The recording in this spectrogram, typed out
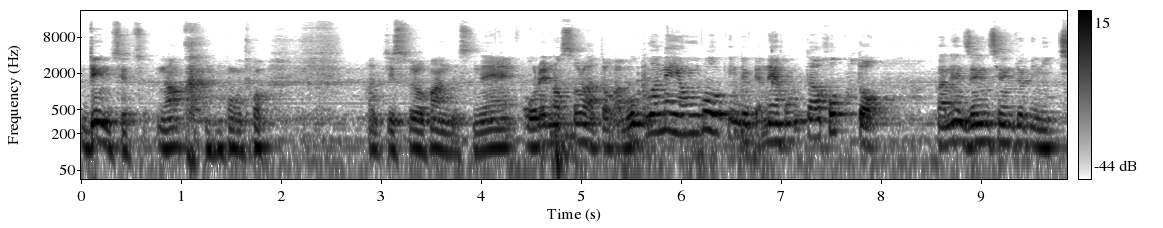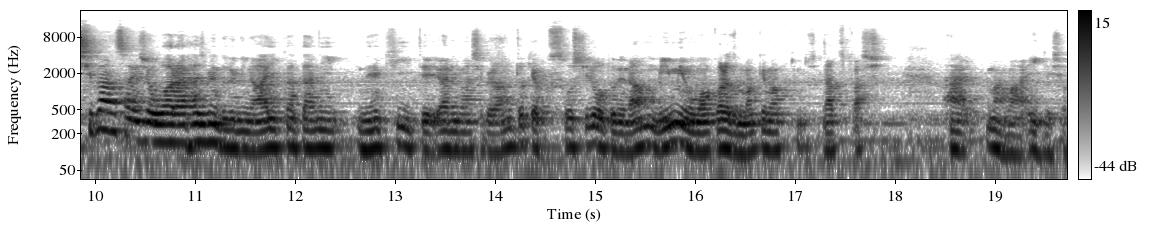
伝説。なるほどタッチスロファンですね。俺の空とか。僕はね4号機の時はね本当は北斗がね前線の時に一番最初お笑い始めた時の相方にね聞いてやりましたけどあの時はクソ素人で何も意味も分からず負けまくってました。懐かしい。はい。まあまあいいでしょ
